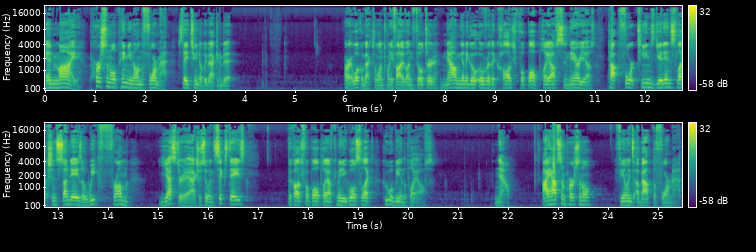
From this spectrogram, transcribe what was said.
and my personal opinion on the format. Stay tuned. I'll be back in a bit. All right, welcome back to 125 Unfiltered. Now I'm going to go over the college football playoff scenarios. Top four teams get in. Selection Sunday is a week from yesterday, actually. So in six days, the College Football Playoff Committee will select who will be in the playoffs. Now, I have some personal feelings about the format.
